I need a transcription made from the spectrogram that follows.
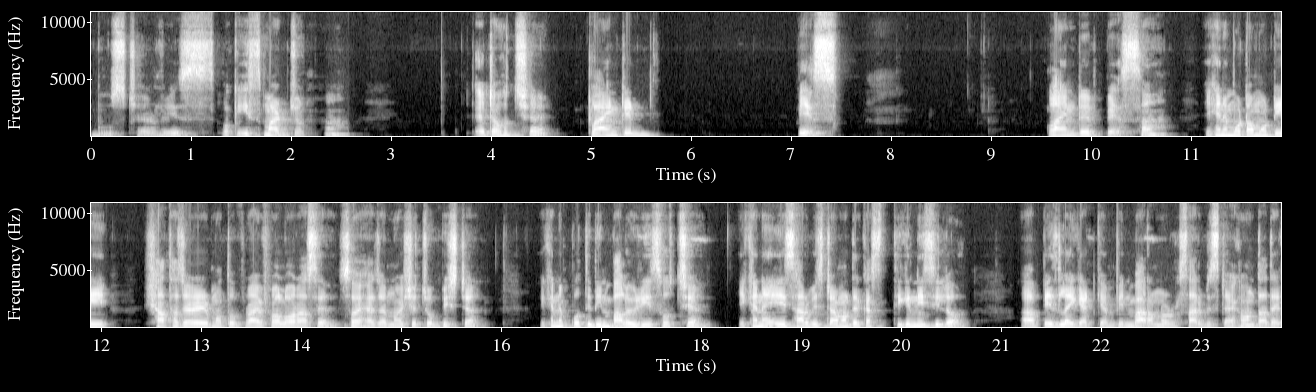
Boost service okay smart zone হ্যাঁ। এটা হচ্ছে ক্লায়েন্টের পেজ ক্লায়েন্টের পেজ হ্যাঁ। এখানে মোটামুটি সাত হাজারের মতো প্রায় ফলোয়ার আছে, ছয় হাজার নয়শো চব্বিশটা। এখানে প্রতিদিন ভালোই রিচ হচ্ছে। এখানে এই সার্ভিসটা আমাদের কাছ থেকে নিয়েছিল পেজ লাইক অ্যাড ক্যাম্পেইন বাড়ানোর সার্ভিসটা এখন তাদের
